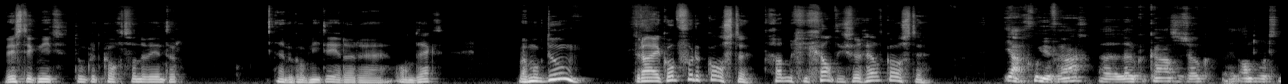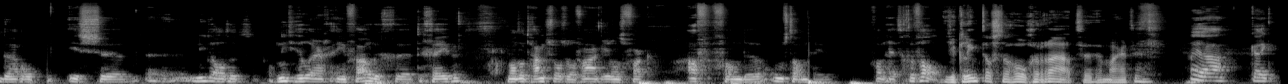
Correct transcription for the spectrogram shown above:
Wist ik niet toen ik het kocht van de winter. Heb ik ook niet eerder ontdekt. Wat moet ik doen? Draai ik op voor de kosten? Het gaat me gigantisch veel geld kosten. Ja, goede vraag. Uh, leuke casus ook. Het antwoord daarop is uh, uh, niet altijd of niet heel erg eenvoudig te geven. Want het hangt zoals wel vaker in ons vak af van de omstandigheden van het geval. Je klinkt als de Hoge Raad, Maarten. Nou ja, kijk,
